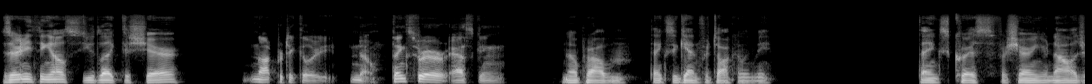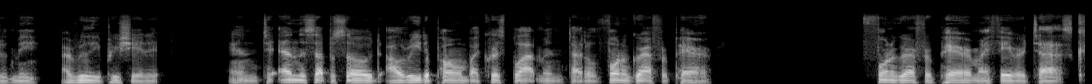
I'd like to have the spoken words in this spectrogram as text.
Is there anything else you'd like to share? Not particularly. No. Thanks for asking. No problem. Thanks again for talking with me. Thanks, Chris, for sharing your knowledge with me. I really appreciate it. And to end this episode, I'll read a poem by Chris Blattman titled Phonograph Repair phonograph repair, my favorite task.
